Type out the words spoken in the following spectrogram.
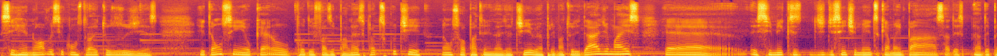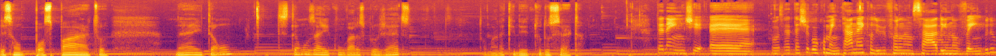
se renova e se constrói todos os dias. Então, sim, eu quero poder fazer palestra para discutir não só a paternidade ativa, a prematuridade, mas é, esse mix de, de, sentimentos que a mãe passa, a, de, a depressão pós-parto, né? Então, estamos aí com vários projetos. Tomara que dê tudo certo. Tenente, é, você até chegou a comentar né, que o livro foi lançado em novembro,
